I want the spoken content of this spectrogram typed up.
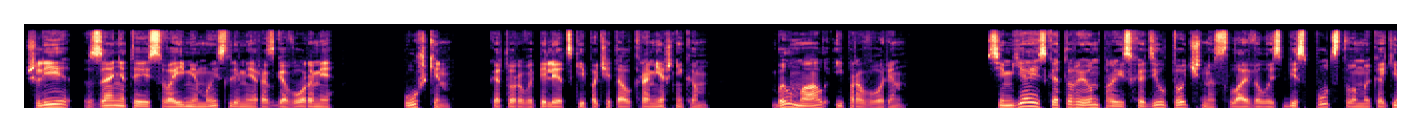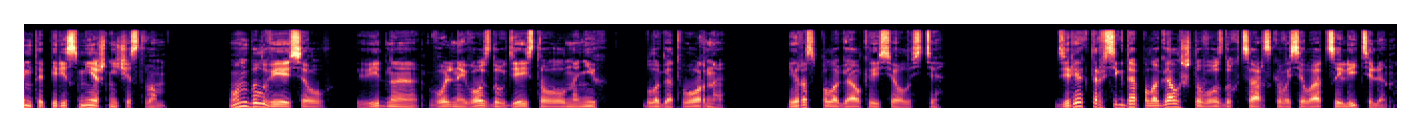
шли, занятые своими мыслями, разговорами. Пушкин, которого Пелецкий почитал кромешником, был мал и проворен. Семья, из которой он происходил, точно славилась беспутством и каким-то пересмешничеством. Он был весел, видно, вольный воздух действовал на них благотворно и располагал к веселости. Директор всегда полагал, что воздух царского села целителен.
